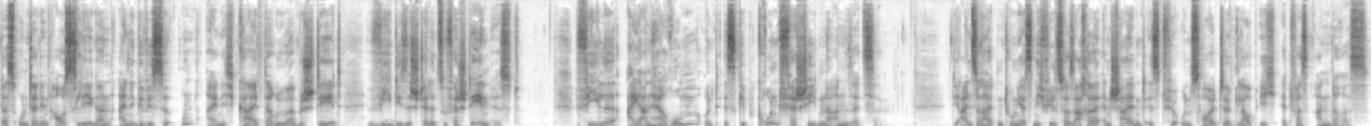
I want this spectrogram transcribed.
dass unter den Auslegern eine gewisse Uneinigkeit darüber besteht, wie diese Stelle zu verstehen ist. Viele eiern herum und es gibt grundverschiedene Ansätze. Die Einzelheiten tun jetzt nicht viel zur Sache, entscheidend ist für uns heute, glaube ich, etwas anderes.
